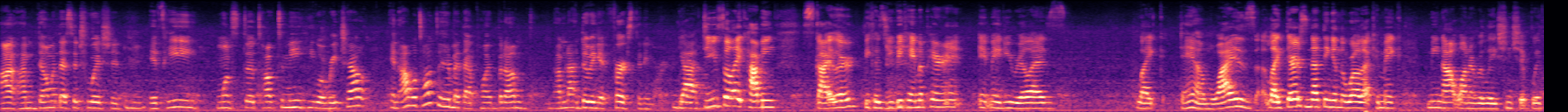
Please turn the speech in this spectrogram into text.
I, I'm done with that situation. Mm-hmm. If he wants to talk to me, he will reach out and I will talk to him at that point. But I'm I'm not doing it first anymore. Yeah. Do you feel like having Skylar because you became a parent, it made you realize, like, damn, why is like there's nothing in the world that can make me not want a relationship with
